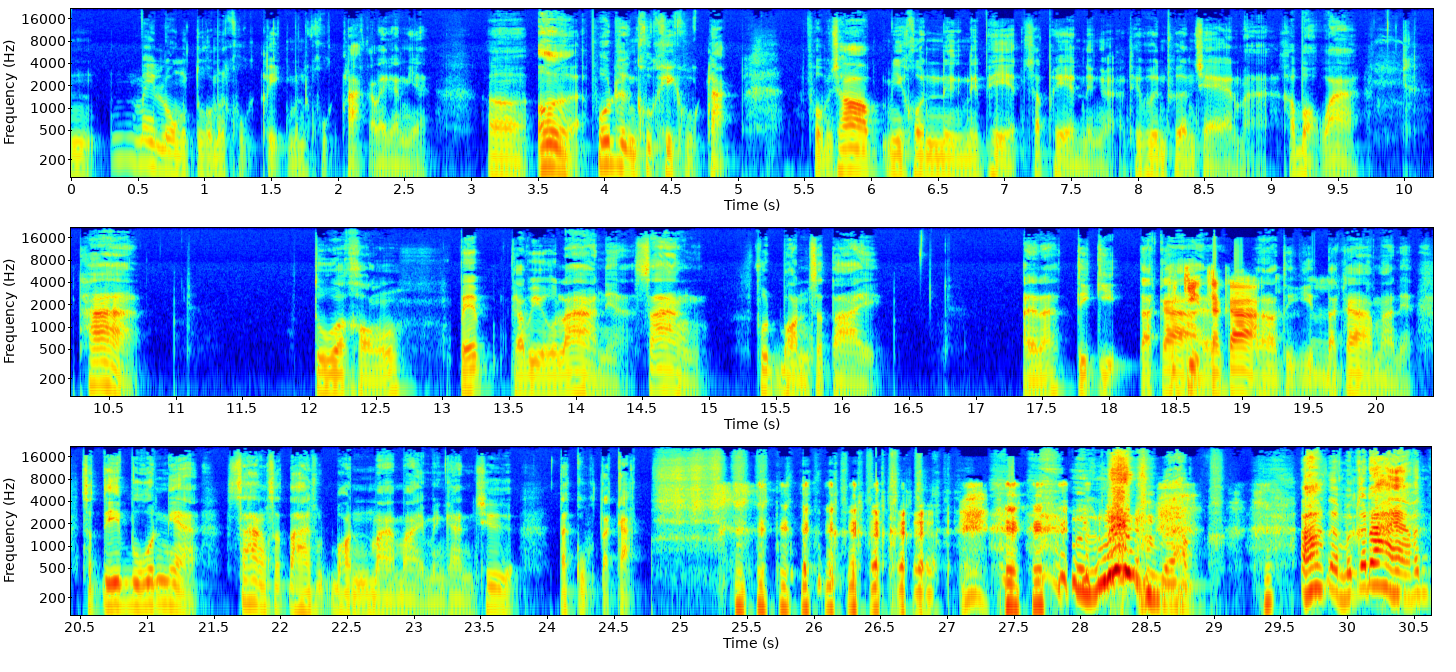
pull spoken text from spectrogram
ไม่ลงตัวมันขลุกคลิกมันขลุกคลักอะไรกันเงี้ย เออเออ พูดถึงคุกคิกคุกคลัก ผมชอบมีคนหนึ่งในเพจสักเพจหนึ่งอะที่เพื่อนๆแชร์กันมา เขาบอกว่าถ้าตัวของเป๊ปกาเวโอล่าเนี่ย สร้างฟุตบอลสไตล์อะไรนะติกิตาก้าติกิตาก้าอ่ติกิตาก้ามาเนี่ย สตีฟบูธเนี่ย สร้างสไตล์ฟุตบอลมาใหม่เหมือนกันชื่อตะกุกตะกักมึงเล่นแบบอะแต่มันก็ได้อะมัน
